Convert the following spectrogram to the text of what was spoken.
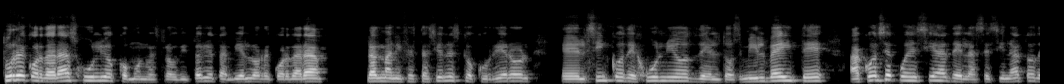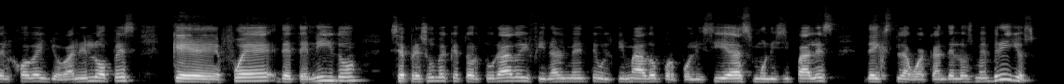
Tú recordarás, Julio, como nuestro auditorio también lo recordará, las manifestaciones que ocurrieron el 5 de junio del 2020 a consecuencia del asesinato del joven Giovanni López, que fue detenido, se presume que torturado y finalmente ultimado por policías municipales de Ixtlahuacán de los Membrillos.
